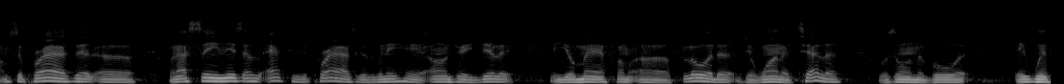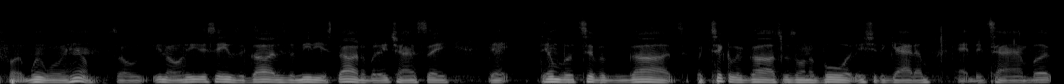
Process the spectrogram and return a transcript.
I'm surprised that uh, when I seen this, I was actually surprised because when they had Andre Dillard and your man from uh, Florida, Jawaan Taylor, was on the board, they went for went with him. So you know, he they say he was a god. he's the media starter, but they trying to say that Denver typical gods, particular gods, was on the board. They should have got him at the time, but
